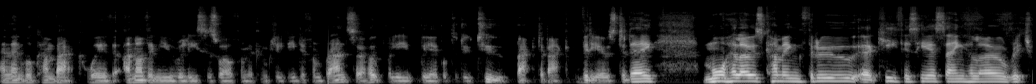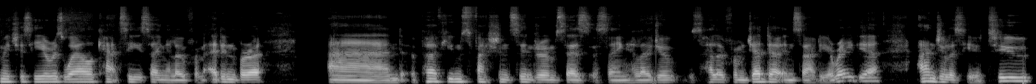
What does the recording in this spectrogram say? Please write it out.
and then we'll come back with another new release as well from a completely different brand. So hopefully be able to do two back-to-back -back videos today. More hellos coming through. Uh, Keith is here saying hello. Rich Mitch is here as well. Catsy is saying hello from Edinburgh. And Perfumes Fashion Syndrome says, saying hello, Joe, hello from Jeddah in Saudi Arabia. Angela's here too.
